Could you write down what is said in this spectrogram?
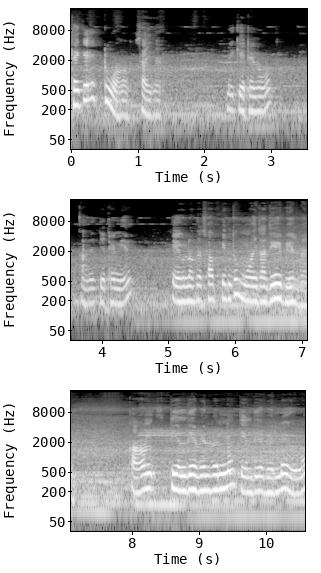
থেকে একটু বড় সাইজের। আমি কেটে নেব, আগে কেটে নিয়ে। এগুলোকে সব কিন্তু ময়দা দিয়েই বেলবেন কারণ তেল দিয়ে বেলবেন না, তেল দিয়ে বেললে এগুলো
